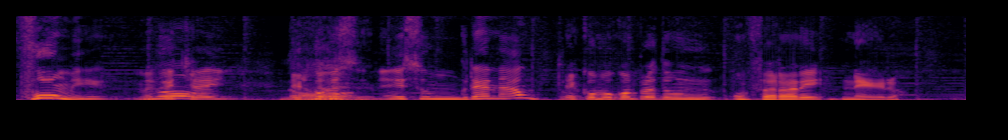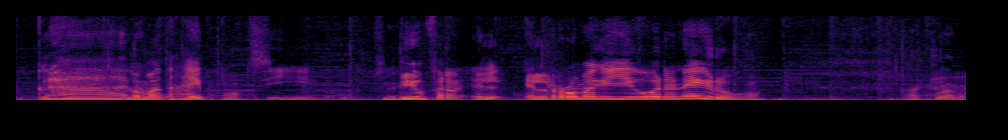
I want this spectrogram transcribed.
fome, ¿me No, cachai? no. Es, como- es un gran auto. Es como cómprate un, un Ferrari negro. Claro. Lo matáis, po. Sí, po. Vi un Ferrari- el, el Roma que llegó era negro, po. Ah, claro.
